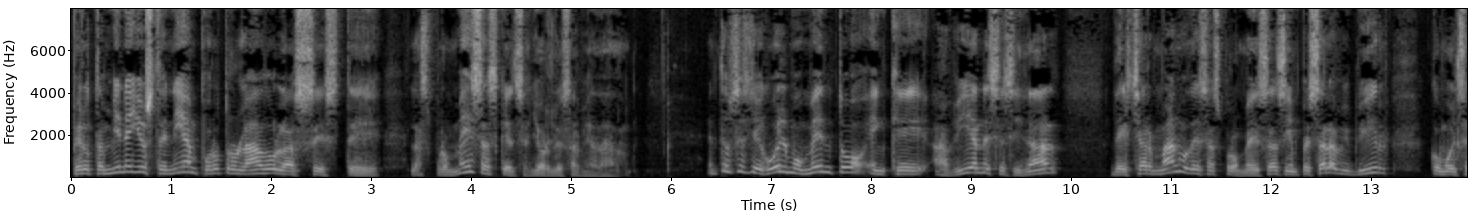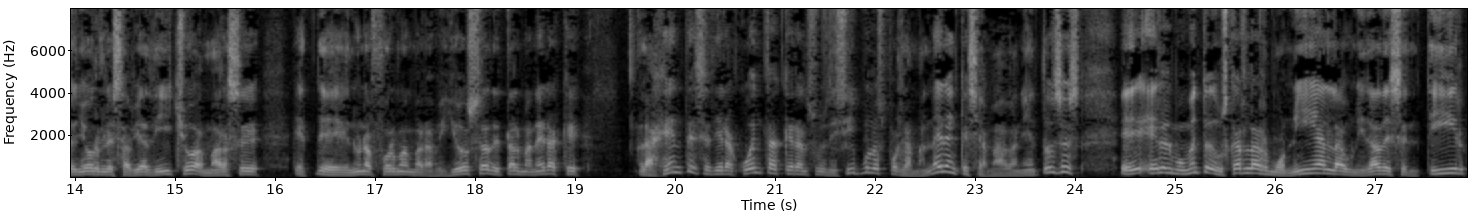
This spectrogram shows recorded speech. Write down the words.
pero también ellos tenían por otro lado las, este, las promesas que el Señor les había dado. Entonces llegó el momento en que había necesidad de echar mano de esas promesas y empezar a vivir como el Señor les había dicho, amarse eh, en una forma maravillosa, de tal manera que la gente se diera cuenta que eran sus discípulos por la manera en que se amaban. Y entonces eh, era el momento de buscar la armonía, la unidad de sentir,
